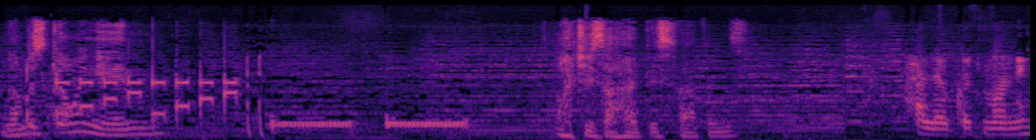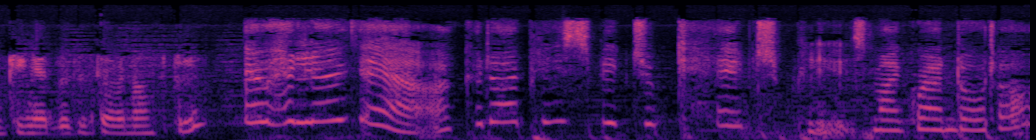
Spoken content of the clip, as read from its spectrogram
Numbers going in. Oh, jeez, I hope this happens. Hello, good morning, King Edward VII Hospital. Oh, hello there. Could I please speak to Kate, please, my granddaughter?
